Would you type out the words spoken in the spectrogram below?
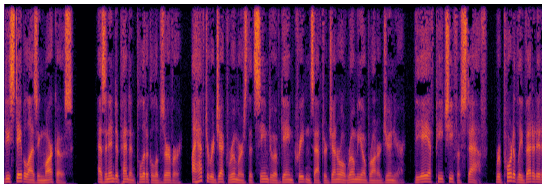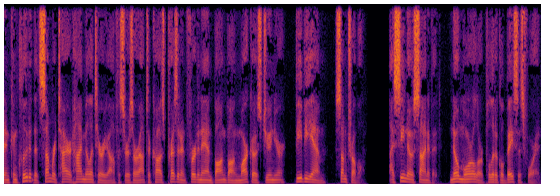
Destabilizing Marcos. As an independent political observer, I have to reject rumors that seem to have gained credence after General Romeo Brawner Jr., the AFP Chief of Staff, reportedly vetted it and concluded that some retired high military officers are out to cause President Ferdinand Bongbong Marcos Jr., BBM, some trouble. I see no sign of it, no moral or political basis for it,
